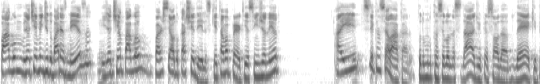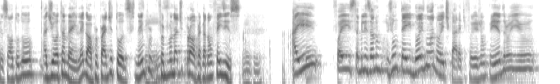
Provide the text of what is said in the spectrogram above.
pago, já tinha vendido várias mesas hum. e já uhum. tinha pago parcial do cachê deles, que estava perto, ia assim em janeiro. Aí precisei cancelar, cara. Todo mundo cancelou na cidade, o pessoal da, do deck, o pessoal tudo adiou também. Legal, por parte de todos. Nem sim, por, foi por vontade própria, cada um fez isso. Uhum. Aí foi estabilizando, juntei dois numa noite, cara, que foi o João Pedro e o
